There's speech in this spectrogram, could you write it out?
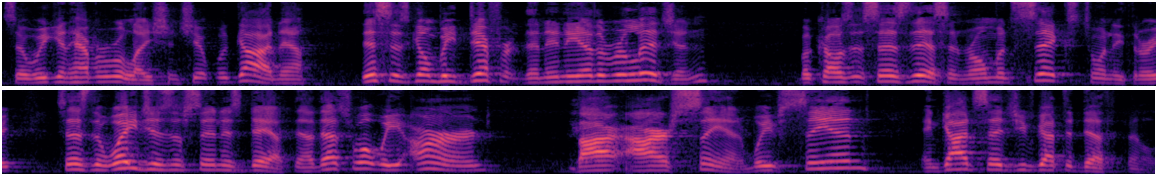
so we can have a relationship with God? Now, this is going to be different than any other religion because it says this in Romans 6 23 says the wages of sin is death. Now, that's what we earned by our sin. We've sinned, and God says you've got the death penalty.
